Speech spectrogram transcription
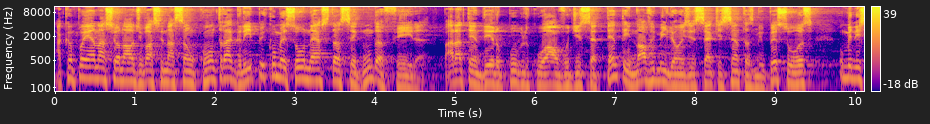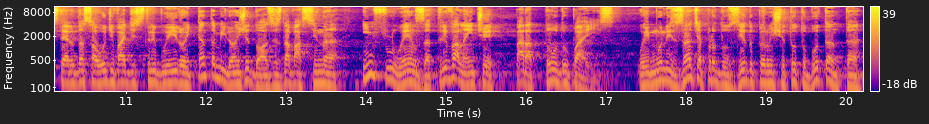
A campanha nacional de vacinação contra a gripe começou nesta segunda-feira. Para atender o público-alvo de 79 milhões e 700 mil pessoas, o Ministério da Saúde vai distribuir 80 milhões de doses da vacina influenza trivalente para todo o país. O imunizante é produzido pelo Instituto Butantan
